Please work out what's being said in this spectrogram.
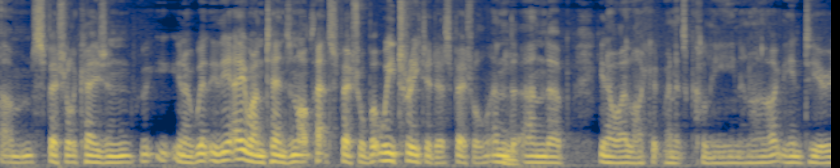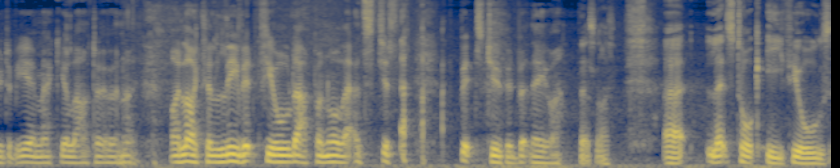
um, special occasion. You know, the A110's not that special, but we treat it as special. And and uh, you know, I like it when it's clean, and I like the interior to be immaculato, and I, I like to leave it fueled up and all that. It's just a bit stupid, but there you are. That's nice. Uh, let's talk e-fuels,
